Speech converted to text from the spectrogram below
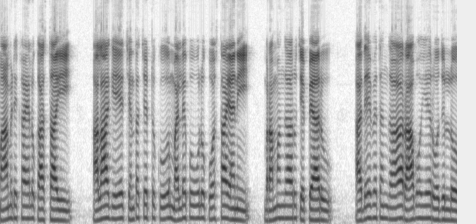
మామిడికాయలు కాస్తాయి. అలాగే చింత చెట్టుకు మల్లె పువ్వులు పూస్తాయని బ్రహ్మంగారు చెప్పారు. అదేవిధంగా రాబోయే రోజుల్లో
